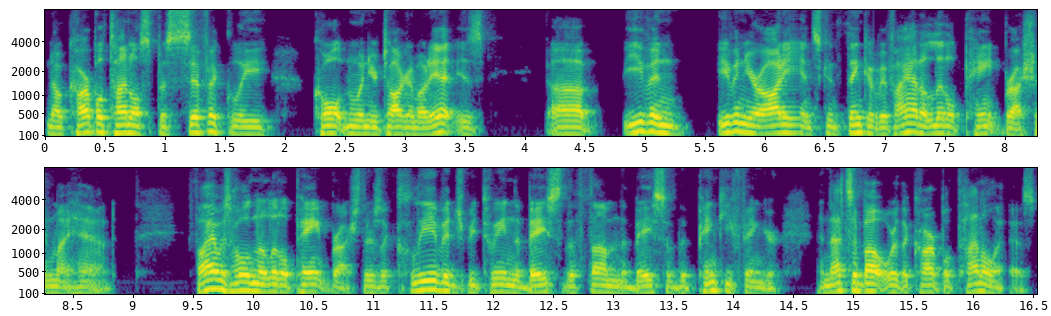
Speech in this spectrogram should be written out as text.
now carpal tunnel specifically colton when you're talking about it is uh, even even your audience can think of if i had a little paintbrush in my hand if i was holding a little paintbrush there's a cleavage between the base of the thumb and the base of the pinky finger and that's about where the carpal tunnel is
